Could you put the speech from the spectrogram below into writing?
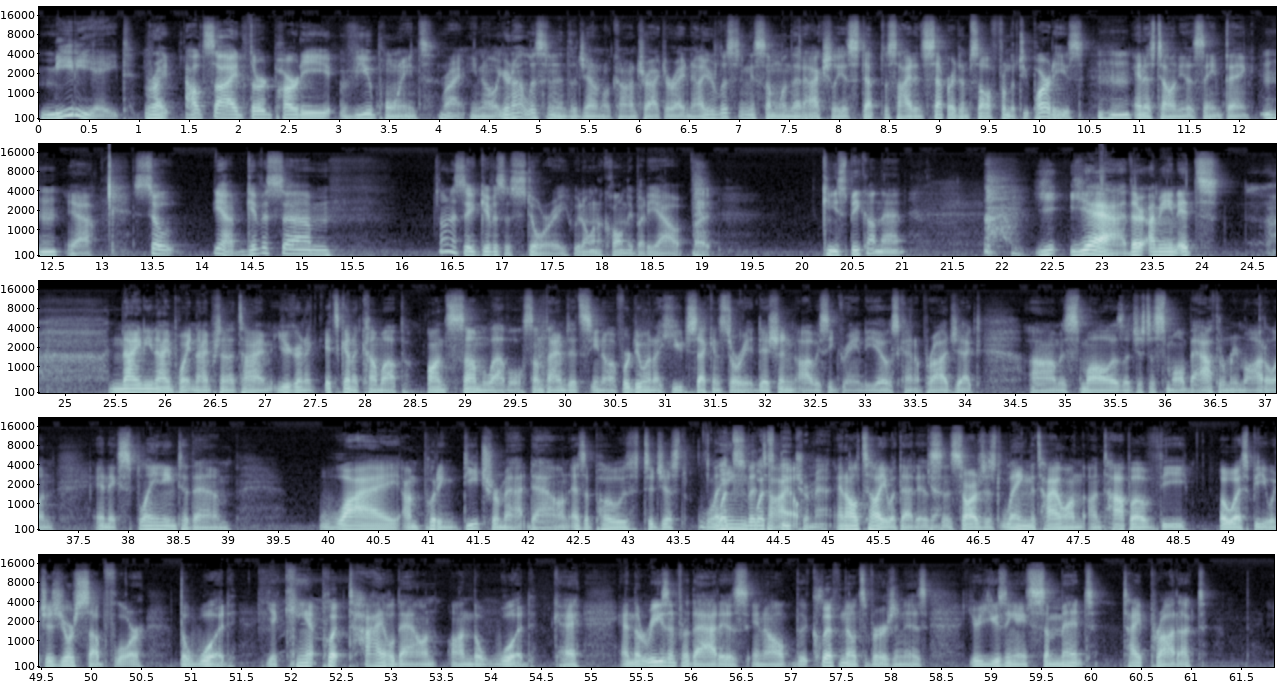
mediate Right. Outside third party viewpoint. Right. You know, you're not listening to the general contractor right now. You're listening to someone that actually has stepped aside and separated himself from the two parties Mm-hmm. and is telling you the same thing. Mm-hmm. Yeah. So, yeah, give us um I don't want to say give us a story. We don't want to call anybody out, but can you speak on that? Y- yeah. There. I mean, it's. 99.9% of the time you're to it's going to come up on some level sometimes it's you know if we're doing a huge second story addition obviously grandiose kind of project um, as small as a, just a small bathroom remodel and and explaining to them why I'm putting Ditra mat down as opposed to just laying What's- the what's tile. Ditra mat? And I'll tell you what that is. Yeah. As far as just laying the tile on on top of the OSB, which is your subfloor, the wood. You can't put tile down on the wood. Okay. And the reason for that is, you know, the Cliff Notes version is you're using a cement type product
